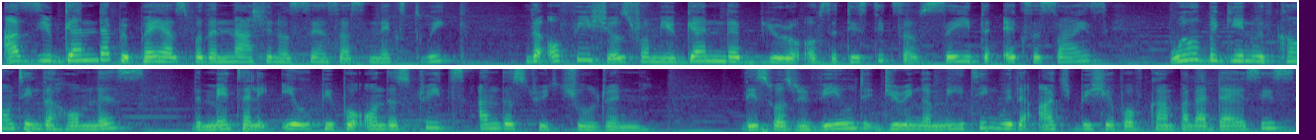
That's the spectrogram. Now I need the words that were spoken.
As Uganda prepares for the national census next week, the officials from Uganda Bureau of Statistics have said the exercise will begin with counting the homeless, the mentally ill people on the streets, and the street children. This was revealed during a meeting with the Archbishop of Kampala Diocese,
